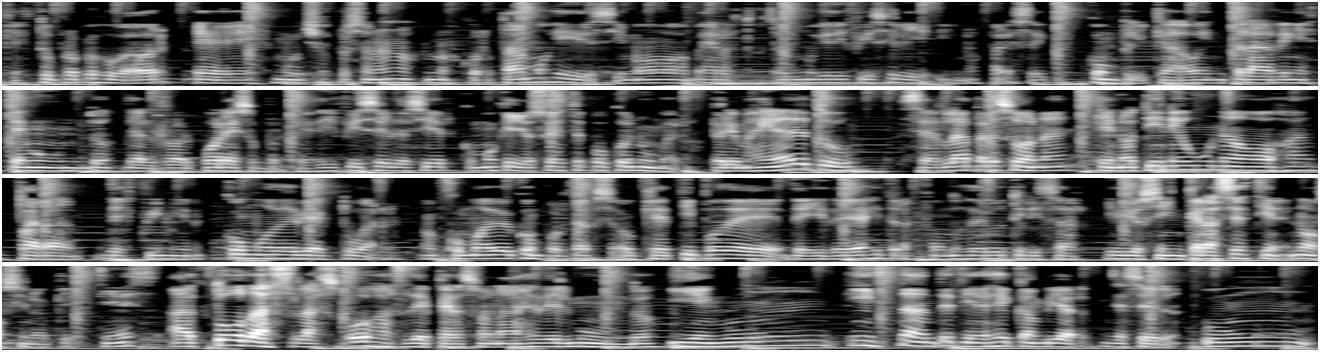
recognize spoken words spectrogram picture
que es tu propio jugador, eh, muchas personas nos, nos, cortamos y decimos, esto está muy difícil y, nos parece complicado entrar en este mundo del rol por eso, porque es difícil decir, como que yo soy este poco número. Pero imagínate tú ser la persona que no tiene una hoja para definir cómo debe actuar, o cómo debe comportarse, o qué tipo de, de ideas y trasfondos debe utilizar. Idiosincrasias tiene, no, sino que tienes a todas las hojas de personajes del mundo y en un instante tienes que cambiar de ser un un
